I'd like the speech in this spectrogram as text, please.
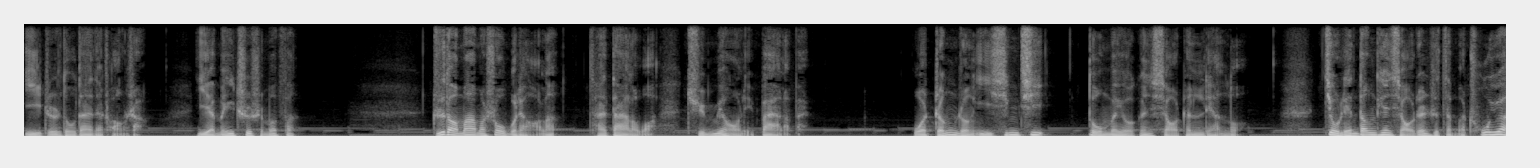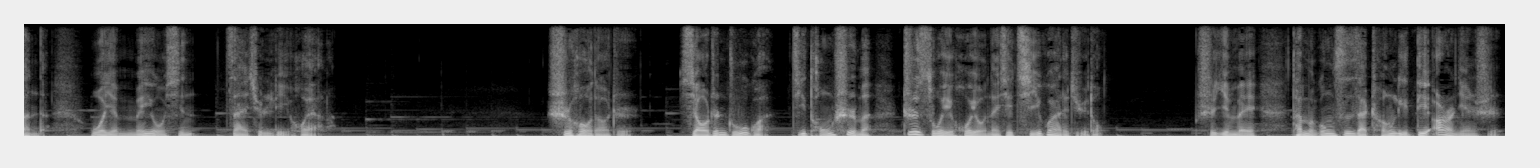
一直都待在床上，也没吃什么饭。直到妈妈受不了了。才带了我去庙里拜了拜。我整整一星期都没有跟小珍联络，就连当天小珍是怎么出院的，我也没有心再去理会了。事后得知，小珍主管及同事们之所以会有那些奇怪的举动，是因为他们公司在成立第二年时，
